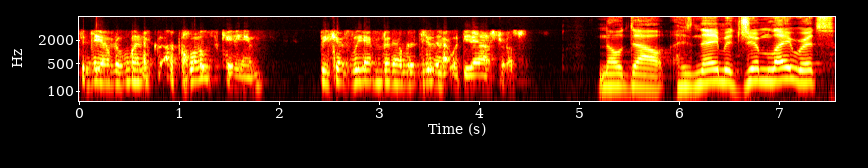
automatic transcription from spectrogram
to be able to win a, a close game because we haven't been able to do that with the Astros. No doubt. His name is Jim Leyritz.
